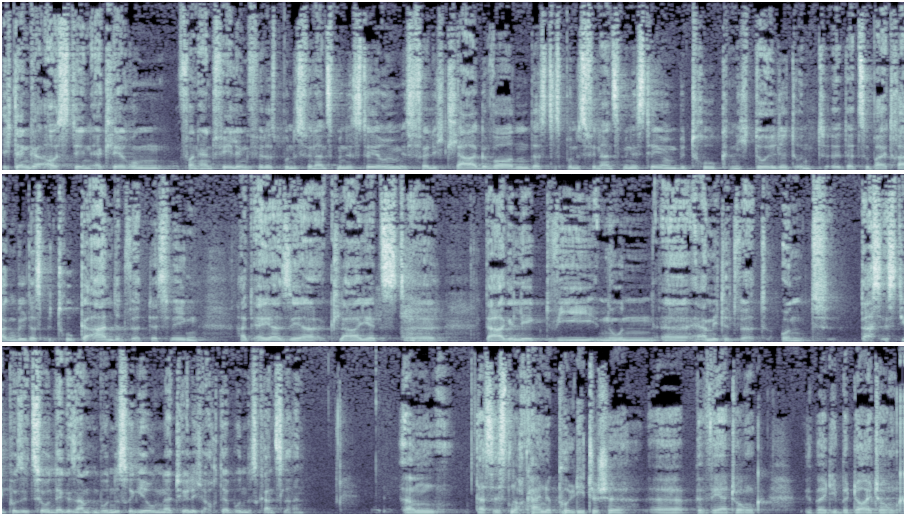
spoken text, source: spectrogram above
Ich denke, aus den Erklärungen von Herrn Fehling für das Bundesfinanzministerium ist völlig klar geworden, dass das Bundesfinanzministerium Betrug nicht duldet und äh, dazu beitragen will, dass Betrug geahndet wird. Deswegen hat er ja sehr klar jetzt äh, dargelegt, wie nun äh, ermittelt wird. Und das ist die Position der gesamten Bundesregierung, natürlich auch der Bundeskanzlerin. Ähm, das ist noch keine politische äh, Bewertung über die Bedeutung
